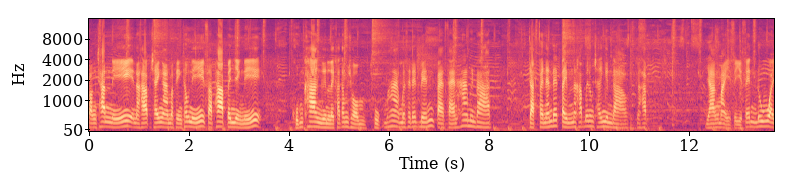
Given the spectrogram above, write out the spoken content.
ฟังก์ชันนี้นะครับ ใช้งานมาเพียงเท่านี้ สภาพเป็นอย่างนี้ คุ้มค่าเงินเลยครับท่านผู้ชม ถูกมาก Mercedes-Benz 850,000 บาท จัดไฟแนนซ์ได้เต็มนะครับ ไม่ต้องใช้เงินดาวน์นะครับ ยางใหม่4เส้นด้วย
